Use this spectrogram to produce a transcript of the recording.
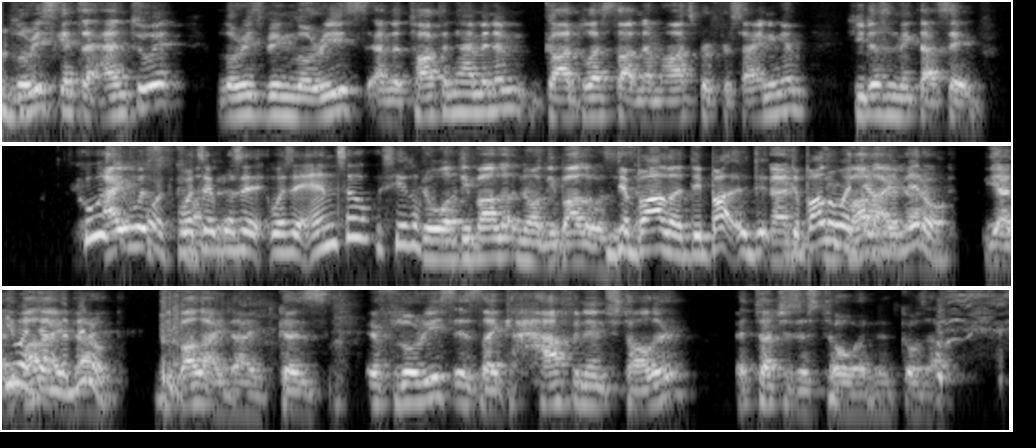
Mhm. Lloris gets a hand to it. Lloris being Lloris and the Tottenham in him. God bless Tottenham Hotspur for signing him. He doesn't make that save. Who was I was fourth? Was it was it was it Enzo? Was he the No, well? Dybala, no, Dybala was the Dybala, Dybala, Dybala went down Dybala the middle. Yeah, He went Dybala down the died. middle. Dybala I died because if Lloris is like half an inch taller, it touches his toe and it goes out.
